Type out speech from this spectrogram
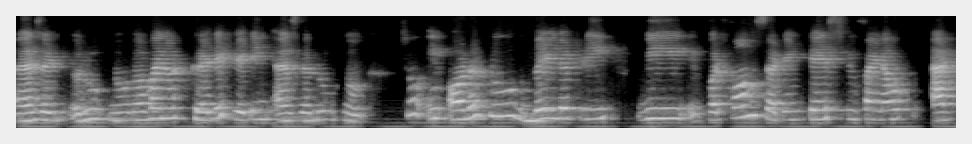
as a root node or why not credit rating as the root node. So in order to build a tree, we perform certain tests to find out at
